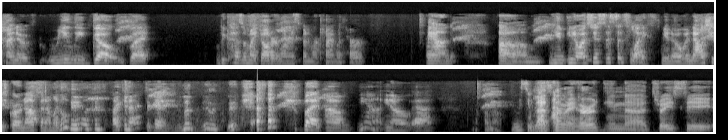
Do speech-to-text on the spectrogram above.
kind of really go. But because of my daughter, I wanted to spend more time with her. And um, you, you know, it's just it's, it's life, you know. And now she's grown up, and I'm like, okay, I can I can act again. but um, yeah, you know. Uh, know. Let me see. Last time I heard in uh, Tracy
